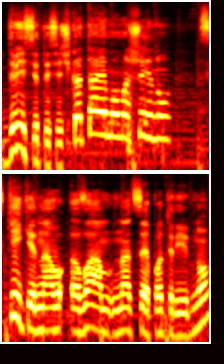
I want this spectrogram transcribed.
200 тисяч катаємо машину. Скільки вам на це потрібно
